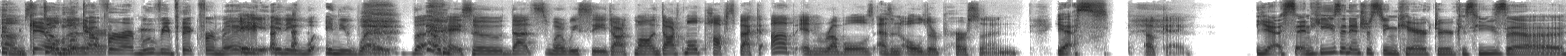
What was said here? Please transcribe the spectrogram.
Um, okay, still look bitter. out for our movie pick for May. any, any, anyway, but okay, so that's where we see Darth Maul, and Darth Maul pops back up in Rebels as an older person. yes. Okay, Yes, and he's an interesting character because he's uh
